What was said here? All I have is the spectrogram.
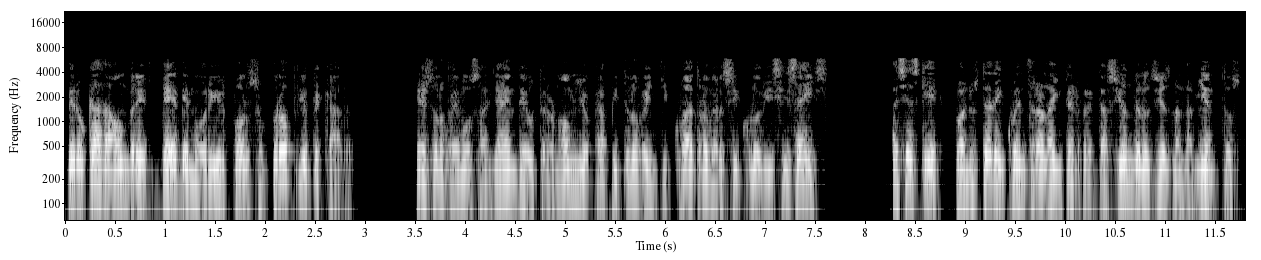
Pero cada hombre debe morir por su propio pecado. Eso lo vemos allá en Deuteronomio capítulo 24 versículo 16. Así es que cuando usted encuentra la interpretación de los diez mandamientos,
